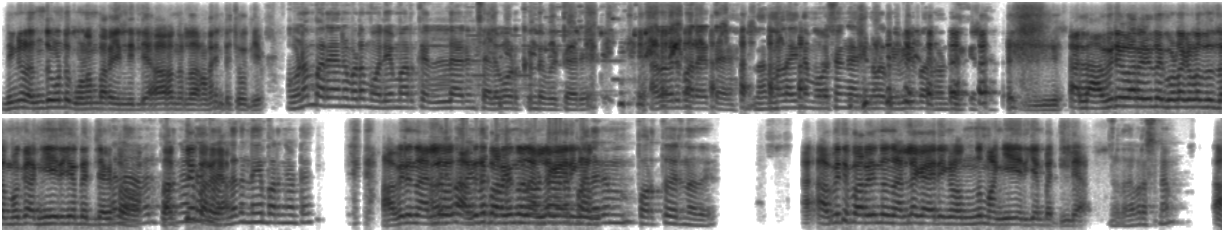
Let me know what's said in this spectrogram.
നിങ്ങൾ എന്തുകൊണ്ട് ഗുണം പറയുന്നില്ല എന്നുള്ളതാണ് എന്റെ ചോദ്യം. ഗുണം പറയാൻ ഇവിടെ മൂല്യന്മാർക്ക് എല്ലാരും ചെലവ് കൊടുക്കുന്നുണ്ട് വീട്ടുകാര്. അതവര് പറയട്ടെ നമ്മളതിന്റെ മോശം കാര്യങ്ങൾ റിവ്യൂ പറഞ്ഞോണ്ടിരിക്കട്ടെ. അല്ല അവർ പറയുന്ന ഗുണങ്ങളൊന്നും നമുക്ക് അംഗീകരിക്കാൻ പറ്റില്ല കേട്ടോ. സത്യം പറയാം. നല്ലതുണ്ടെങ്കിൽ പറഞ്ഞോട്ടെ. അവർ നല്ല അവർ പറയുന്ന നല്ല കാര്യങ്ങൾ പലരും പുറത്തു വരുന്നത്. അവർ പറയുന്ന നല്ല കാര്യങ്ങളൊന്നും അംഗീകരിക്കാൻ പറ്റില്ല. അതാ പ്രശ്നം. ആ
